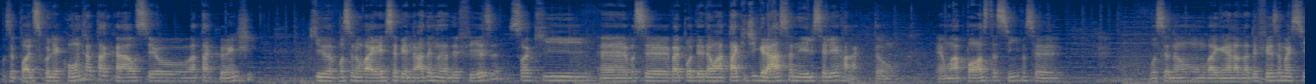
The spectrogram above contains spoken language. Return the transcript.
você pode escolher contra-atacar o seu atacante que você não vai receber nada na defesa, só que é, você vai poder dar um ataque de graça nele se ele errar. Então é uma aposta assim, você você não vai ganhar nada na defesa, mas se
